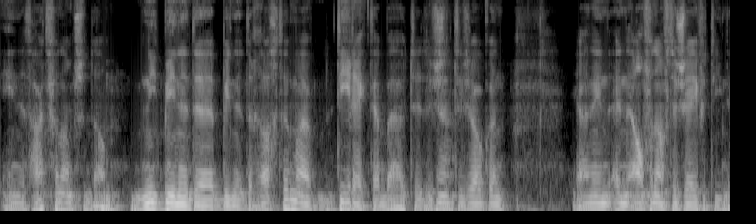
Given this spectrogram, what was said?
in het hart van Amsterdam. Niet binnen de, binnen de grachten, maar direct daarbuiten. Dus Ja. het is ook een... Ja, en, en al vanaf de 17e eeuw.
